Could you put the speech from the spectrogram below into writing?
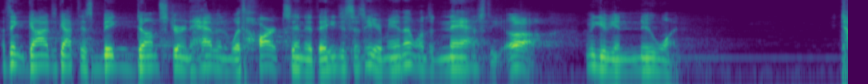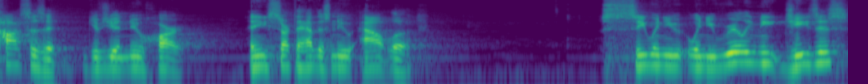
I think God's got this big dumpster in heaven with hearts in it that he just says, Here, man, that one's nasty. Oh, let me give you a new one. He tosses it, gives you a new heart. And you start to have this new outlook. See, when you, when you really meet Jesus,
